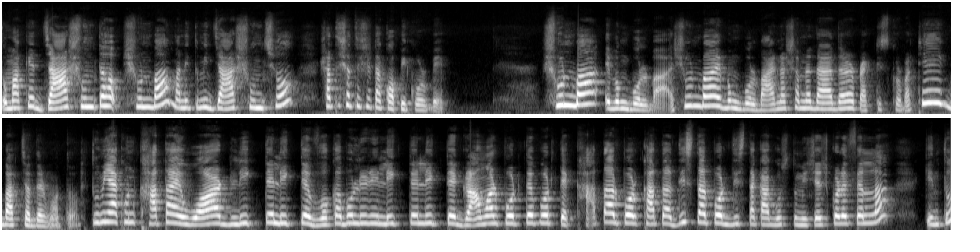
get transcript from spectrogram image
তোমাকে যা শুনতে শুনবা মানে তুমি যা শুনছো, সাথে সাথে সেটা কপি করবে। শুনবা এবং বলবা, শুনবা এবং বলবা, আয়নার সামনে দাঁড়া দাঁড়া প্র্যাকটিস করবা, ঠিক বাচ্চাদের মতো। তুমি এখন খাতায় ওয়ার্ড লিখতে লিখতে ভোকাবুলারি লিখতে লিখতে গ্রামার পড়তে পড়তে, খাতার পর খাতা, দিস্তার পর দিস্তা কাগজ তুমি শেষ করে ফেললা, কিন্তু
